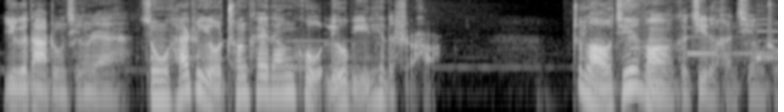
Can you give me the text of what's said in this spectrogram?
一个大众情人总还是有穿开裆裤流鼻涕的时候。这老街坊可记得很清楚，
